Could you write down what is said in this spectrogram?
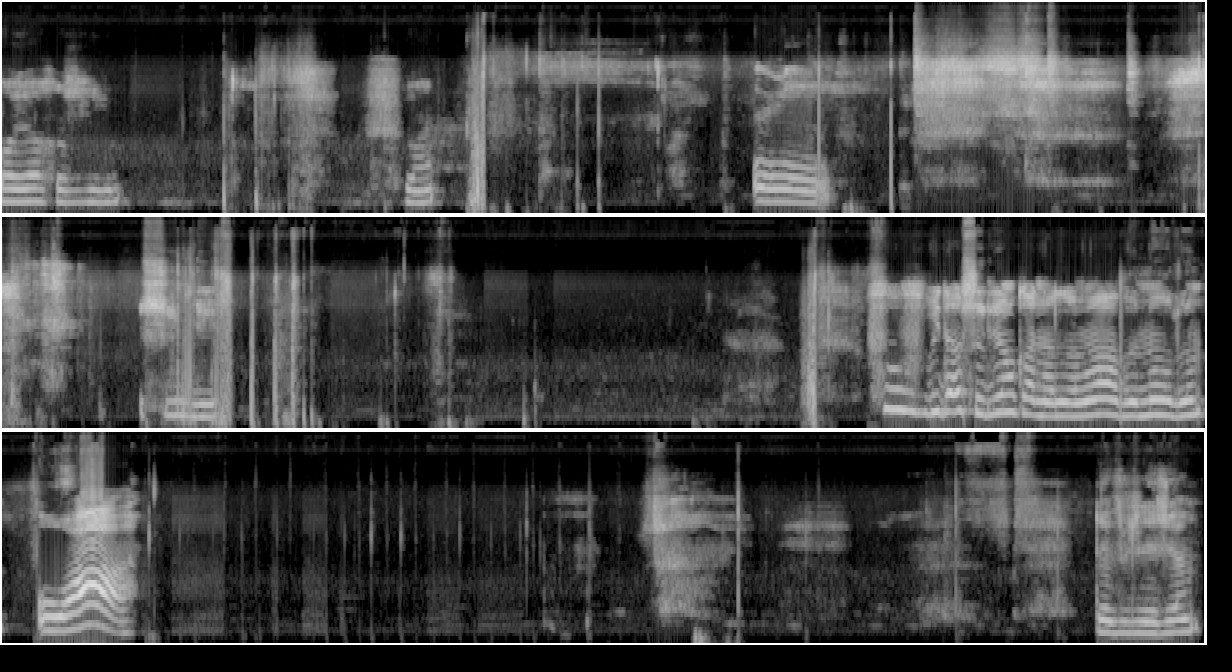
Bayağı hızlıyım. Şu an. Şimdi Uf, bir daha söylüyorum kanalıma abone olun. Oha! Devrileceğim.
